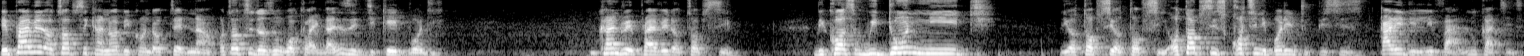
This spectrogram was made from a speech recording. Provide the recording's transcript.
A private autopsy cannot be conducted now. Autopsy doesn't work like that. This is a decayed body. You can't do a private autopsy because we don't need the autopsy autopsy autopsy is cutting the body into pieces carry the liver look at it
